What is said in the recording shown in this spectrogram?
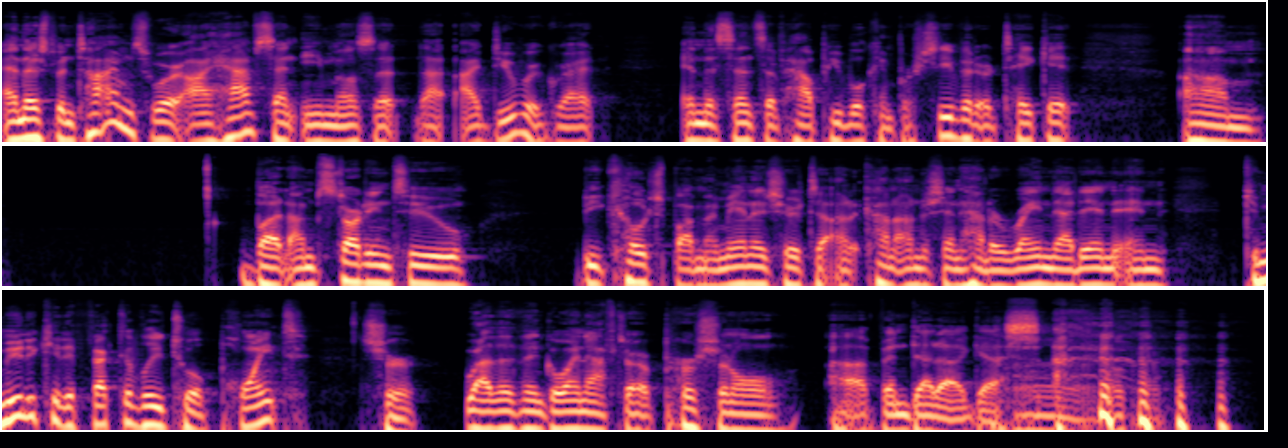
there's been times where I have sent emails that, that I do regret in the sense of how people can perceive it or take it. Um, but I'm starting to be coached by my manager to kind of understand how to rein that in and communicate effectively to a point Sure. rather than going after a personal uh, vendetta, I guess.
